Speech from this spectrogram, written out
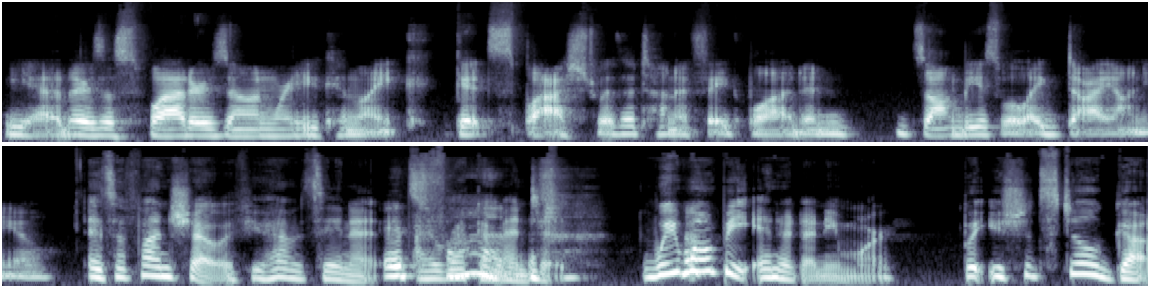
Yeah, there's a splatter zone where you can like get splashed with a ton of fake blood and zombies will like die on you. It's a fun show. If you haven't seen it, It's I fun. recommend it. We won't be in it anymore, but you should still go.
